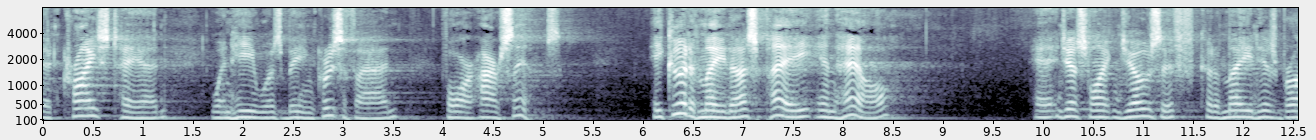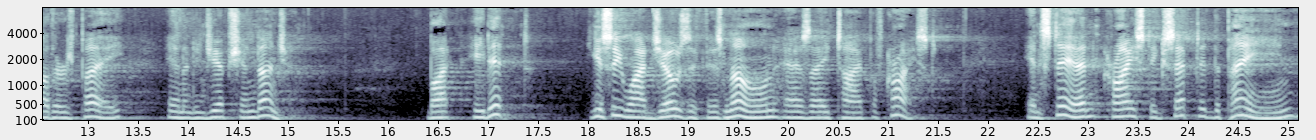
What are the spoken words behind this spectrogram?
that Christ had when he was being crucified for our sins. He could have made us pay in hell and just like Joseph could have made his brothers pay in an Egyptian dungeon. But he didn't. You see why Joseph is known as a type of Christ. Instead, Christ accepted the pain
